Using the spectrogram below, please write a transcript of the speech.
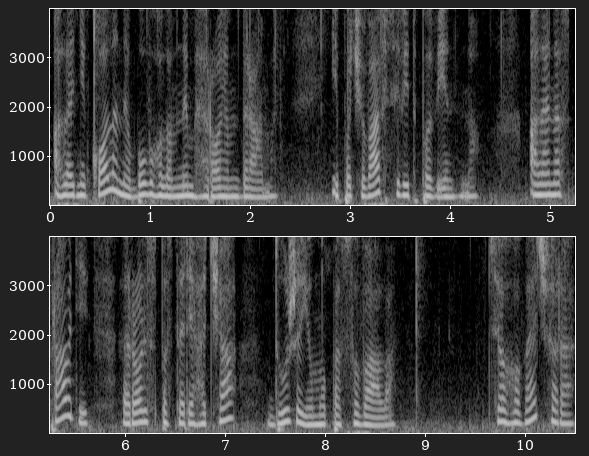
але ніколи не був головним героєм драми і почувався відповідно. Але насправді роль спостерігача дуже йому пасувала. Цього вечора,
